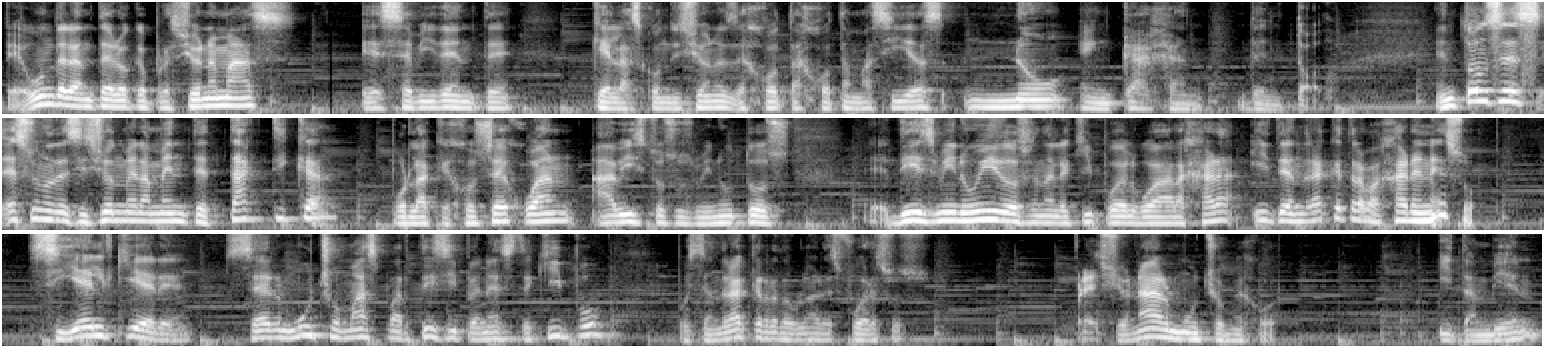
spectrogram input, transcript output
de un delantero que presione más, es evidente que las condiciones de JJ Macías no encajan del todo. Entonces es una decisión meramente táctica por la que José Juan ha visto sus minutos eh, disminuidos en el equipo del Guadalajara y tendrá que trabajar en eso. Si él quiere ser mucho más partícipe en este equipo, pues tendrá que redoblar esfuerzos, presionar mucho mejor y también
